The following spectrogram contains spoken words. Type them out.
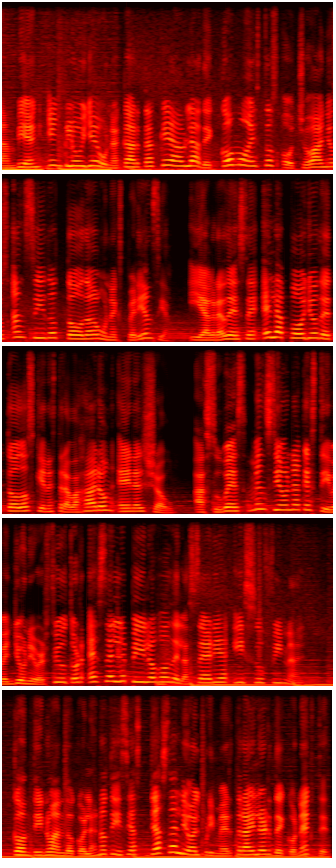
También incluye una carta que habla de cómo estos 8 años han sido toda una experiencia y agradece el apoyo de todos quienes trabajaron en el show. A su vez, menciona que Steven Universe Future es el epílogo de la serie y su final. Continuando con las noticias, ya salió el primer tráiler de Connected.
